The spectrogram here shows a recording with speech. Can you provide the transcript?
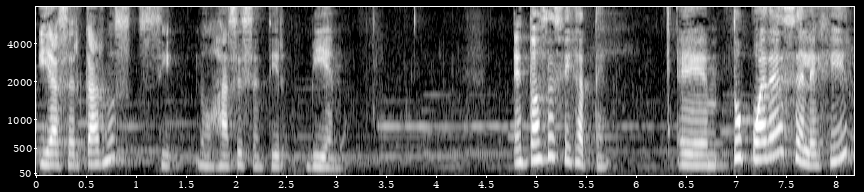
y acercarnos si nos hace sentir bien. Entonces, fíjate, eh, tú puedes elegir,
